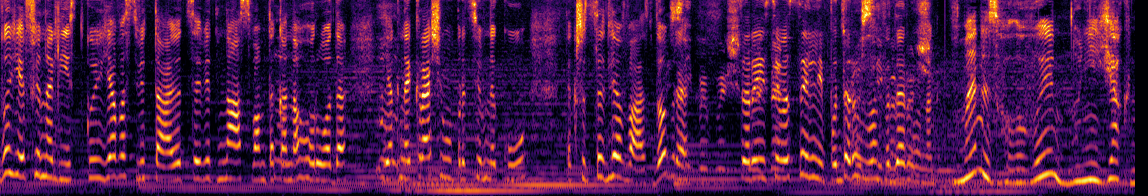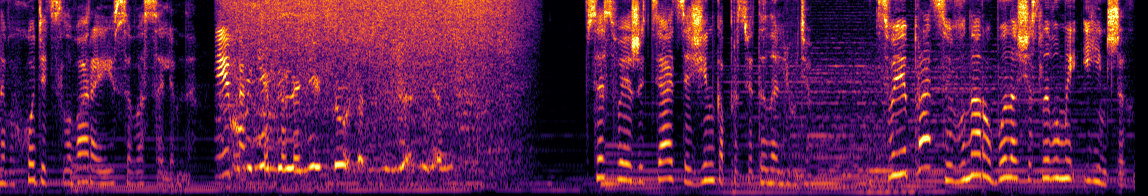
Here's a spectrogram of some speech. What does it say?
Ви є фіналісткою. Я вас вітаю. Це від нас вам така нагорода, як найкращому працівнику. Так що це для вас, добре? Да. Васильні, подарую вам подарунок. В мене з голови ну ніяк не виходять слова Раїси Васильівни. Все своє життя ця жінка присвятила людям. Своєю працею вона робила щасливими інших,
